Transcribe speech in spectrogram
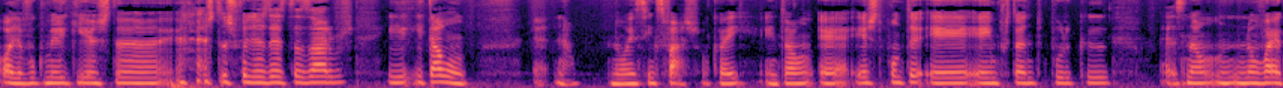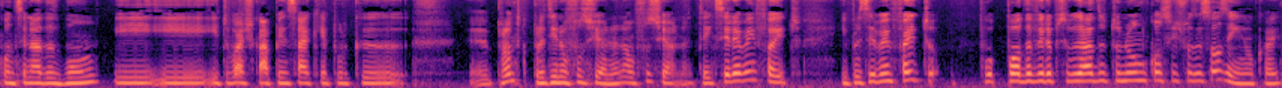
olha, vou comer aqui esta, estas folhas destas árvores e está bom. Eh, não, não é assim que se faz, ok? Então, é, este ponto é, é importante porque eh, senão não vai acontecer nada de bom e, e, e tu vais ficar a pensar que é porque eh, pronto, que para ti não funciona. Não funciona. Tem que ser é bem feito. E para ser bem feito, pode haver a possibilidade de tu não conseguires fazer sozinho, ok?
